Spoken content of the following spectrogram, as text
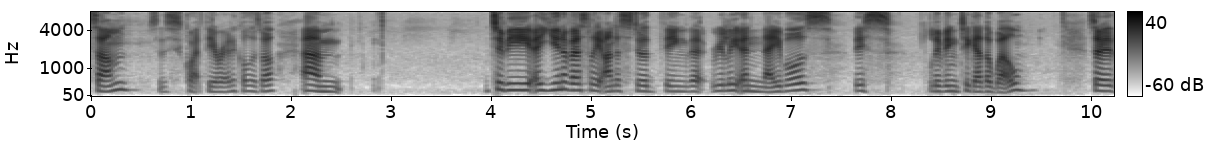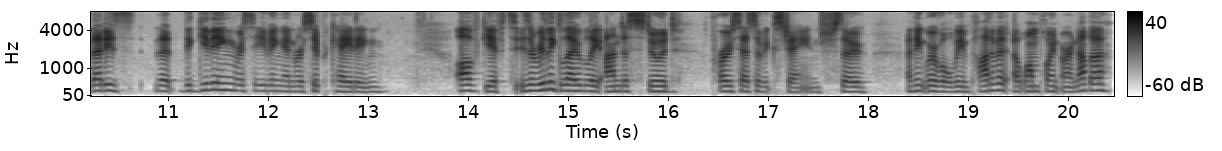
some, so this is quite theoretical as well, um, to be a universally understood thing that really enables this living together well. So that is that the giving, receiving, and reciprocating of gifts is a really globally understood process of exchange. So I think we've all been part of it at one point or another.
